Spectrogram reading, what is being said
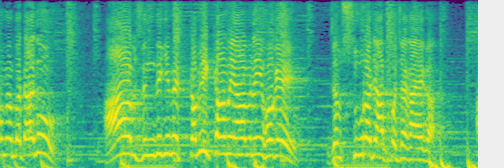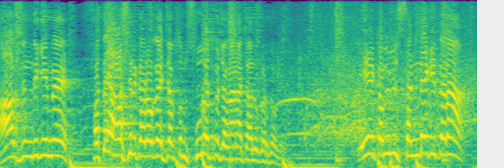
तो मैं बता दूँ, आप ज़िंदगी में कभी कामयाब नहीं होगे जब सूरज आपको जगाएगा। आप ज़िंदगी में फतेह हासिल करोगे जब तुम सूरज को जगाना चालू कर दोगे। ये कभी भी संडे की तरह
